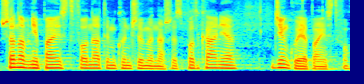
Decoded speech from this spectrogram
Szanowni państwo, na tym kończymy nasze spotkanie. Dziękuję państwu.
